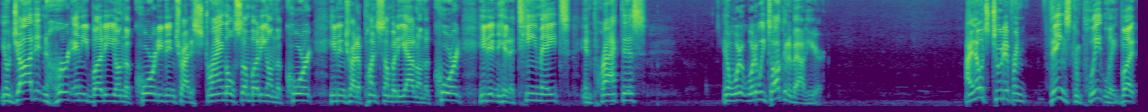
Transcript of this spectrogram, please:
You know, Ja didn't hurt anybody on the court. He didn't try to strangle somebody on the court. He didn't try to punch somebody out on the court. He didn't hit a teammate in practice. You know, what, what are we talking about here? I know it's two different things completely, but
